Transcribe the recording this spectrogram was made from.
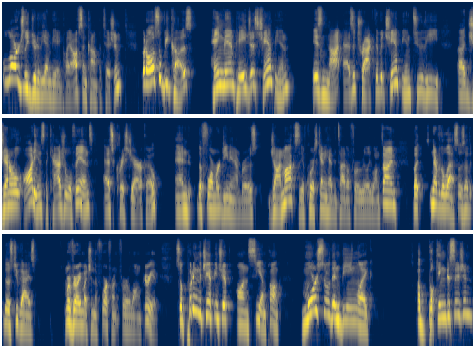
largely due to the NBA playoffs and competition, but also because Hangman Page as champion is not as attractive a champion to the uh, general audience, the casual fans, as Chris Jericho and the former Dean Ambrose, Jon Moxley. Of course, Kenny had the title for a really long time, but nevertheless, those other, those two guys were very much in the forefront for a long period. So putting the championship on CM Punk, more so than being like a booking decision,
